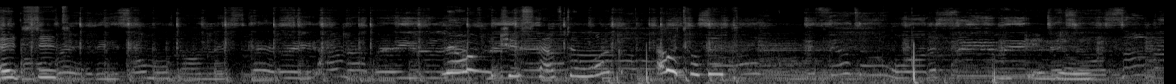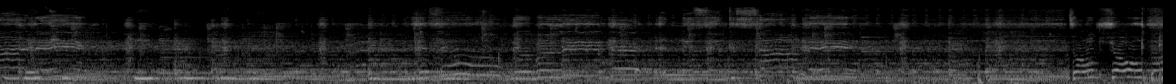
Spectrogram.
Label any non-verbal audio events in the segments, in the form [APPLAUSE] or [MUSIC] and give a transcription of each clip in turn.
Exit. Now you just have to walk a little bit. Okay, guys.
